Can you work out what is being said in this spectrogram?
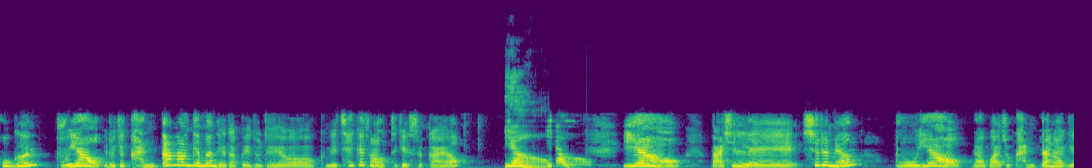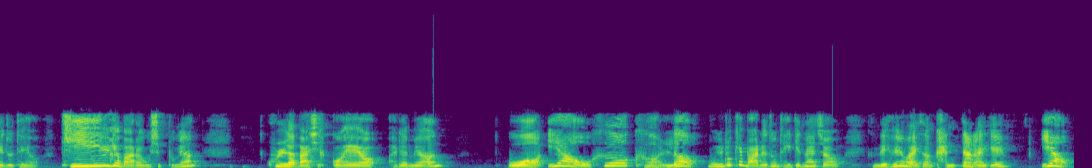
혹은 부야오 이렇게 간단하게만 대답해도 돼요. 근데 책에선 어떻게 했을까요? 要 야오 마실래 싫으면 부야오 라고 아주 간단하게 해도 돼요. 길게 말하고 싶으면 콜라 마실 거예요 하려면 我要喝可乐뭐 이렇게 말해도 되긴 하죠. 근데 회화에선 간단하게 要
